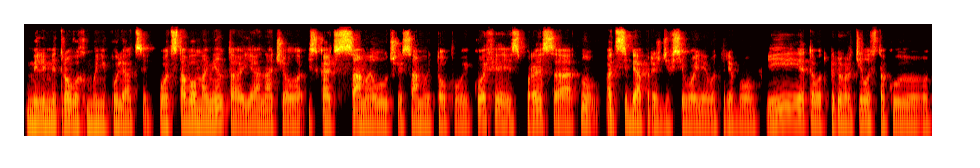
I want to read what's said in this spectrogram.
миллиметровых манипуляций. Вот с того момента я начал искать самый лучший, самый топовый кофе, эспрессо, ну, от себя прежде всего я его требовал. И это вот превратилось в такую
